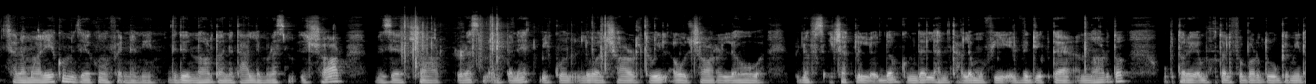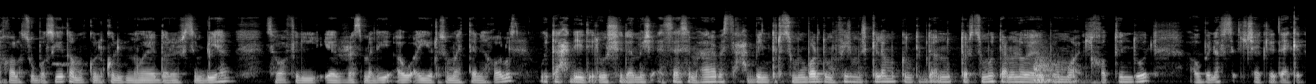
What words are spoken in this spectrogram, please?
السلام عليكم ازيكم يا فنانين؟ فيديو النهارده هنتعلم رسم الشعر بالذات شعر رسم البنات بيكون اللي هو الشعر الطويل أو الشعر اللي هو بنفس الشكل اللي قدامكم ده اللي هنتعلمه في الفيديو بتاعي النهارده وبطريقة مختلفة برضو وجميلة خالص وبسيطة ممكن الكل إن هو يقدر يرسم بيها سواء في الرسمة دي أو أي رسومات تانية خالص. وتحديد الوش ده مش أساسي معانا بس حابين ترسموه برضو مفيش مشكلة ممكن تبدأوا إن ترسموه تعملوا يبقى هما الخطين دول أو بنفس الشكل ده كده.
